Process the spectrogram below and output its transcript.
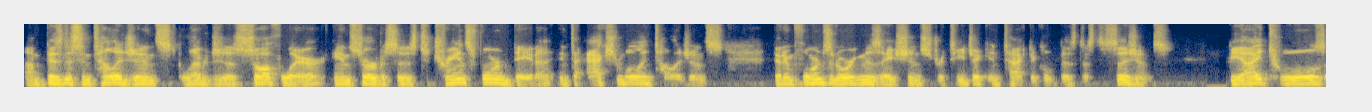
Um, business intelligence leverages software and services to transform data into actionable intelligence that informs an organization's strategic and tactical business decisions. BI tools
